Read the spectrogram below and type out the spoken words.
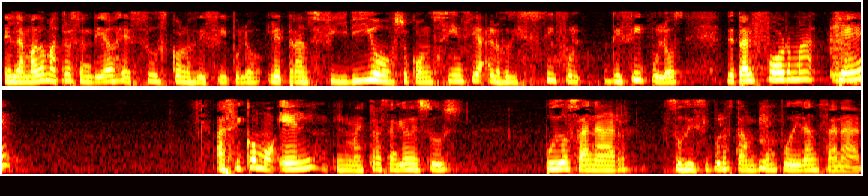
el amado Maestro Ascendido Jesús con los discípulos. Le transfirió su conciencia a los discípulos de tal forma que, así como él, el Maestro Ascendido Jesús, pudo sanar, sus discípulos también pudieran sanar.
